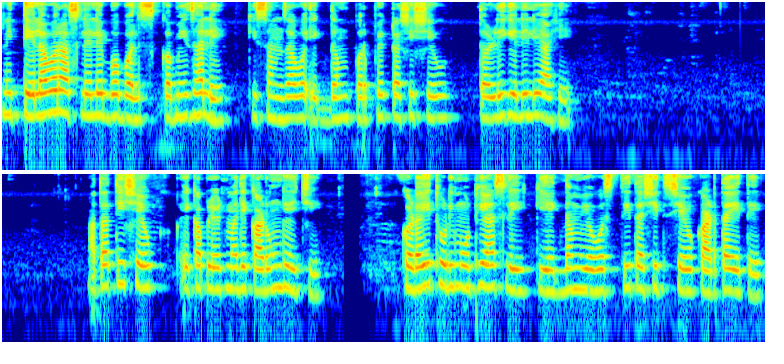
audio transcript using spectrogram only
आणि तेलावर असलेले बबल्स कमी झाले की समजावं एकदम परफेक्ट अशी शेव तळली गेलेली आहे. आता ती शेव एका प्लेटमध्ये काढून घ्यायची. कढई थोडी मोठी असली की एकदम व्यवस्थित अशी शेव काढता येते.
